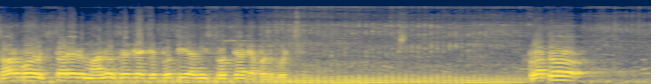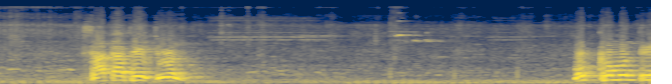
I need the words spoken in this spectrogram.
সর্বস্তরের মানুষের কাছে প্রতি আমি শ্রদ্ধা জ্ঞাপন করছি। গত সাতাশে জুন মুখ্যমন্ত্রী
